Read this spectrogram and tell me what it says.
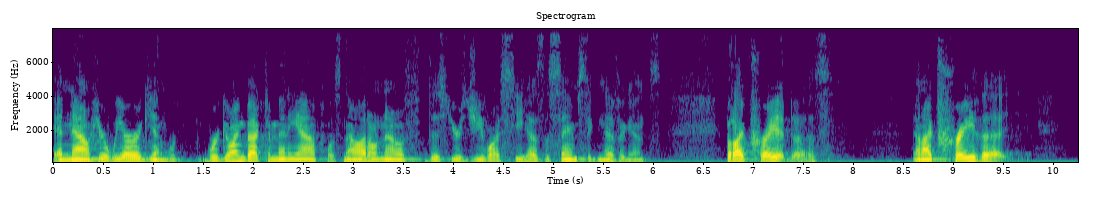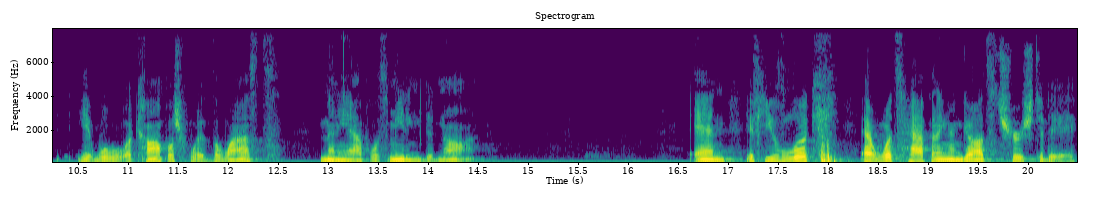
And now here we are again. We're, we're going back to Minneapolis. Now, I don't know if this year's GYC has the same significance, but I pray it does. And I pray that it will accomplish what the last Minneapolis meeting did not. And if you look at what's happening in God's church today,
